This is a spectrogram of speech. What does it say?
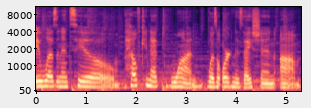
it wasn't until Health Connect One was an organization um,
